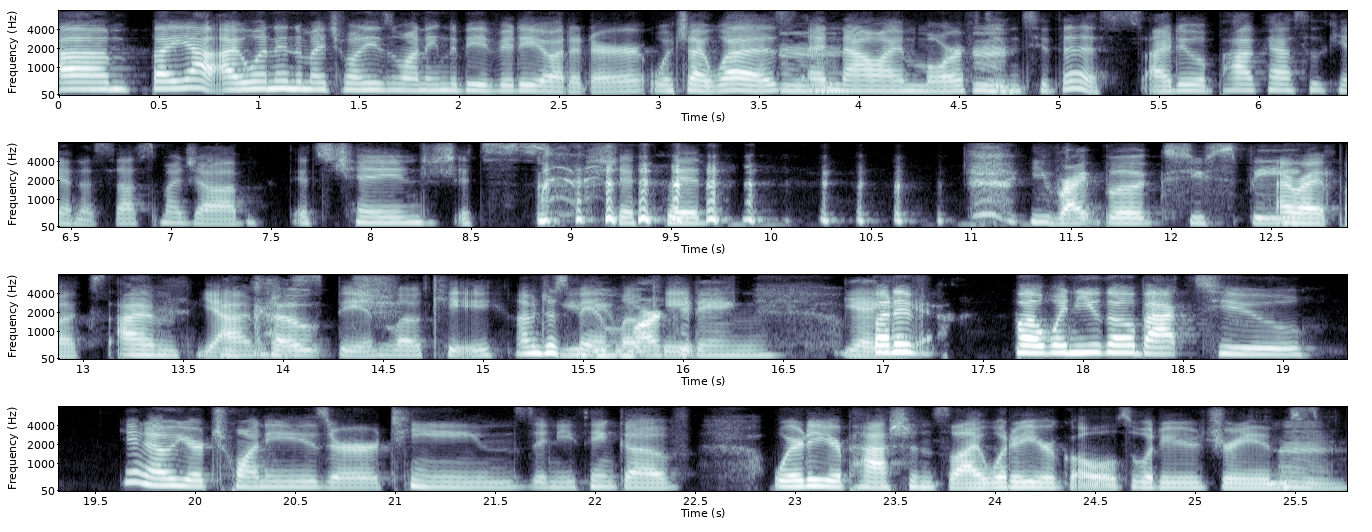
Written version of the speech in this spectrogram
Um, but yeah, I went into my 20s wanting to be a video editor, which I was, Mm. and now I'm morphed Mm. into this. I do a podcast with Candace. That's my job. It's changed, it's shifted. you write books, you speak. I write books. I'm yeah, I'm coach, just being low key. I'm just being low key. marketing. Yeah, But yeah, if yeah. but when you go back to, you know, your 20s or teens and you think of where do your passions lie? What are your goals? What are your dreams? Mm.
